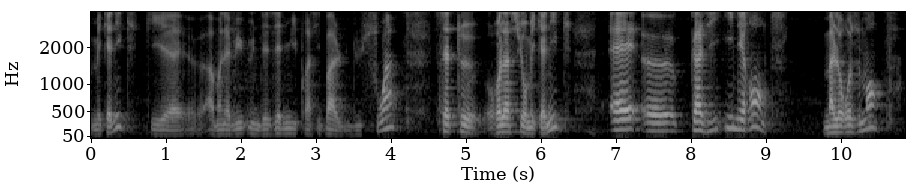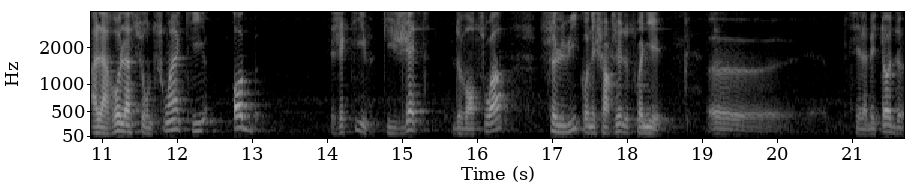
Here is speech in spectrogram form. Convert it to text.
mécanique, qui est, à mon avis, une des ennemis principales du soin, cette relation mécanique est euh, quasi inhérente, malheureusement, à la relation de soins qui objective, qui jette devant soi celui qu'on est chargé de soigner. Euh, c'est la méthode,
